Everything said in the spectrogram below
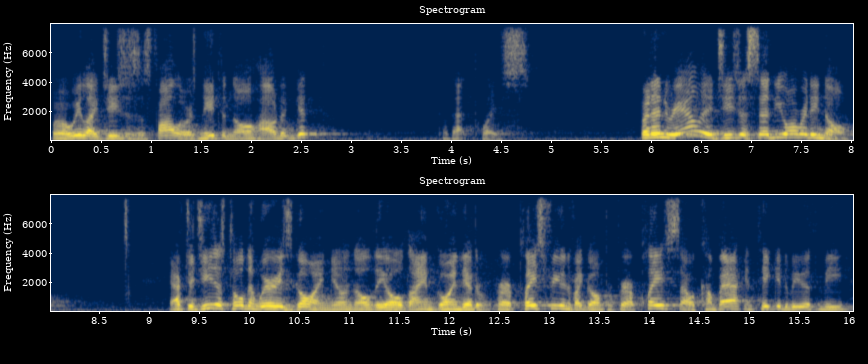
Well, we, like Jesus' followers, need to know how to get to that place. But in reality, Jesus said, You already know. After Jesus told them where he's going, you know the old, I am going there to prepare a place for you, and if I go and prepare a place, I will come back and take you to be with me,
